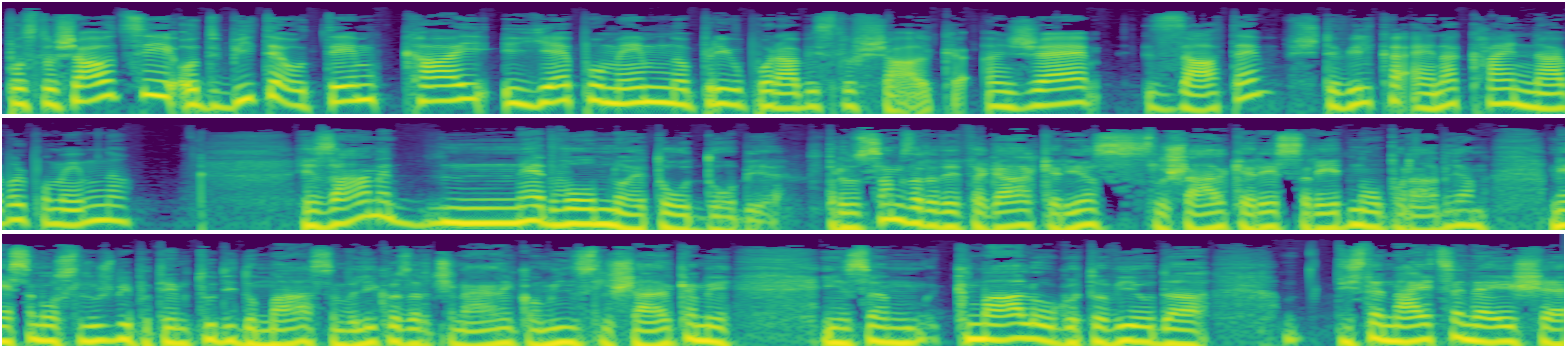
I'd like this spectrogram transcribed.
Poslušalci odbite o tem, kaj je pomembno pri uporabi slušalk. Anže, zate, številka ena, kaj je najbolj pomembno? Je za me nedvomno je to obdobje. Predvsem zaradi tega, ker jaz slušalke res redno uporabljam, ne samo v službi, potem tudi doma, sem veliko z računalnikom in slušalkami. In sem kmalo ugotovil, da tiste najcenejše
